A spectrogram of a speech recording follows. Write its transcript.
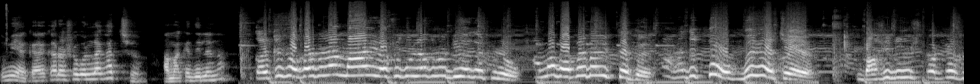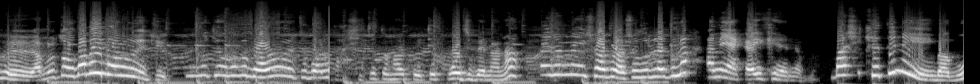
তুমি একা একা রসগোল্লা খাচ্ছ? আমাকে দিলে না? কালকে সকালবেলা মা এই রসগোল্লাগুলো দিয়ে গেছিল। আমার বাপের বাড়ির থেকে। আমাদের তো অভ্যেস আছে। বাসি জিনিসপত্র খেয়ে। আমরা তো ওভাবেই বড় হয়েছি। তুমি কি ওভাবে বড় হয়েছো বলো? বাসি তো তোমার পেটে পচবে না না? তাই জন্য এই সব রসগোল্লাগুলো আমি একাই খেয়ে নেব। বাসি খেতে নেই বাবু।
